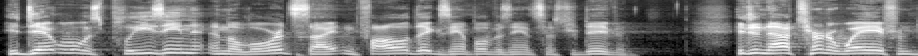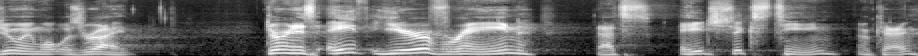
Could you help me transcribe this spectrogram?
He did what was pleasing in the Lord's sight and followed the example of his ancestor David. He did not turn away from doing what was right. During his eighth year of reign, that's age 16, okay?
